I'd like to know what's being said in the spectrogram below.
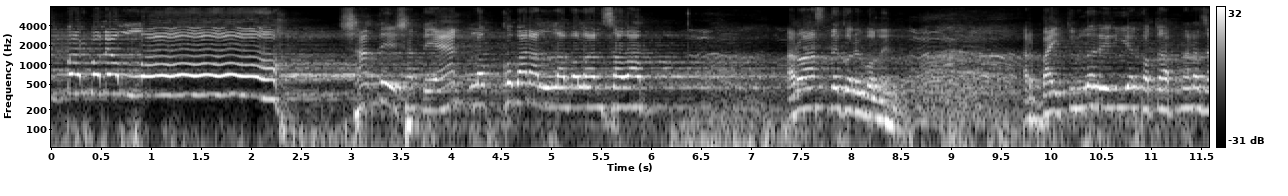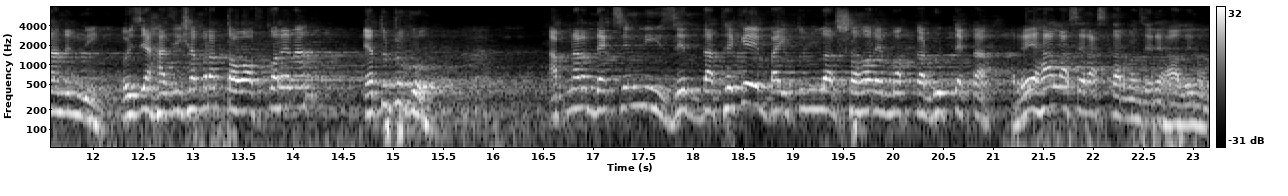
একবার বলে আল্লাহ, সাথে সাথে এক লক্ষ বার আল্লাহ বলার সওয়াব আরও আস্তে করে বলেন। আর বাইতুল্লাহর এরিয়া কত আপনারা জানেননি। ওই যে হাজি সাহেবরা তওয়াফ করে না? এতটুকু। আপনারা দেখছেননি জেদ্দা থেকে বাইতুল্লাহর শহরে মক্কা ঢুকতে একটা রেহাল আছে রাস্তার মাঝে রেহাল এরকম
